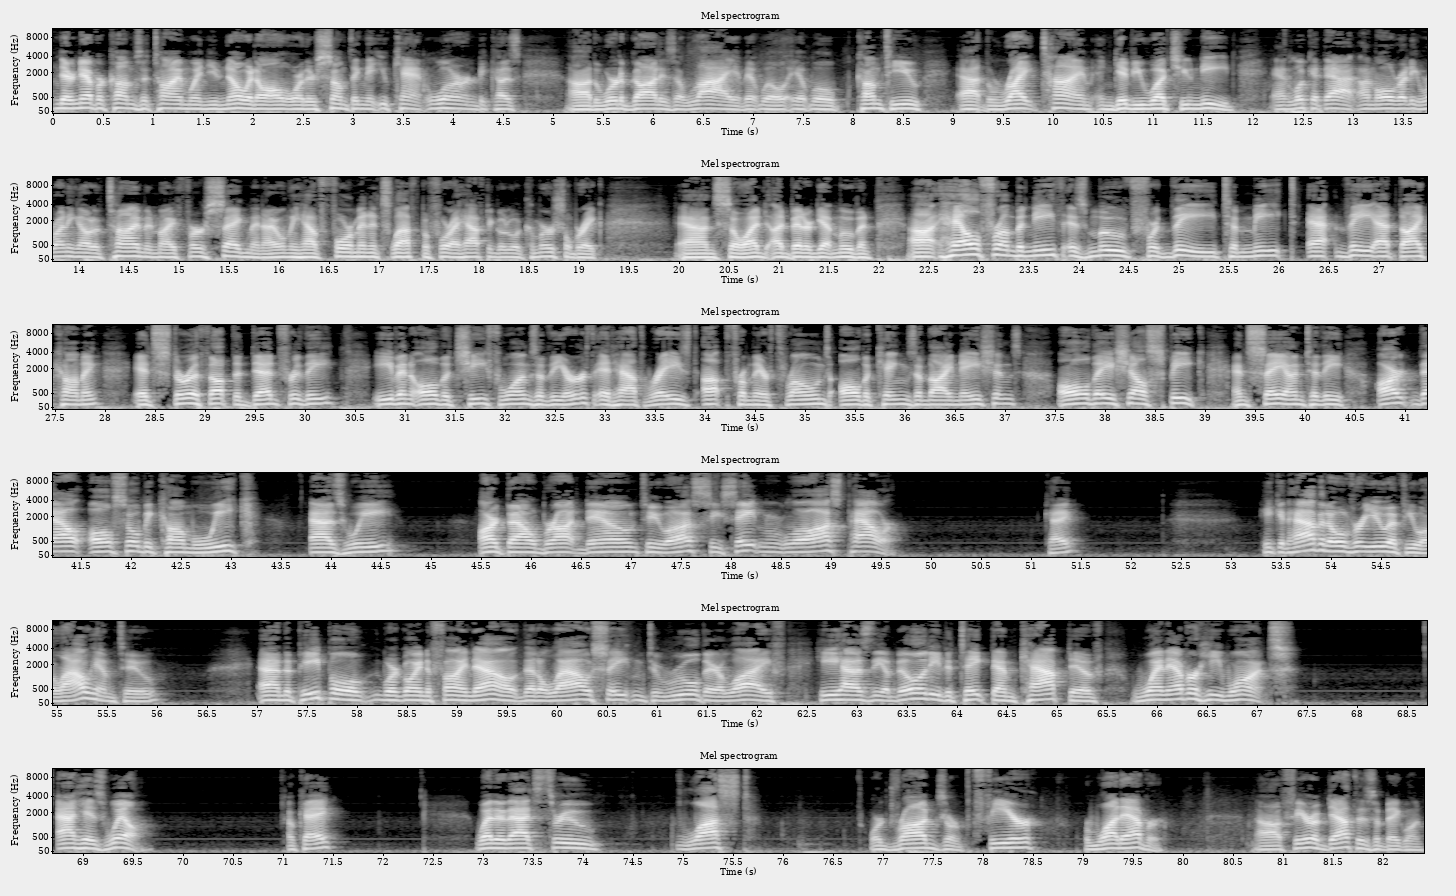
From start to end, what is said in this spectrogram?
there never comes a time when you know it all or there's something that you can't learn because uh, the Word of God is alive. It will it will come to you at the right time and give you what you need. And look at that. I'm already running out of time in my first segment. I only have four minutes left before I have to go to a commercial break. And so I'd, I'd better get moving. Uh, hell from beneath is moved for thee to meet at thee at thy coming. It stirreth up the dead for thee, even all the chief ones of the earth. It hath raised up from their thrones all the kings of thy nations all they shall speak and say unto thee, Art thou also become weak as we? Art thou brought down to us? See, Satan lost power. Okay? He can have it over you if you allow him to. And the people we're going to find out that allow Satan to rule their life, he has the ability to take them captive whenever he wants at his will. Okay? Whether that's through lust or drugs or fear or whatever. Uh, fear of death is a big one.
